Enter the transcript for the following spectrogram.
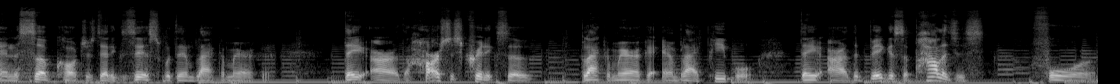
and the subcultures that exist within black America. They are the harshest critics of black America and black people. They are the biggest apologists for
